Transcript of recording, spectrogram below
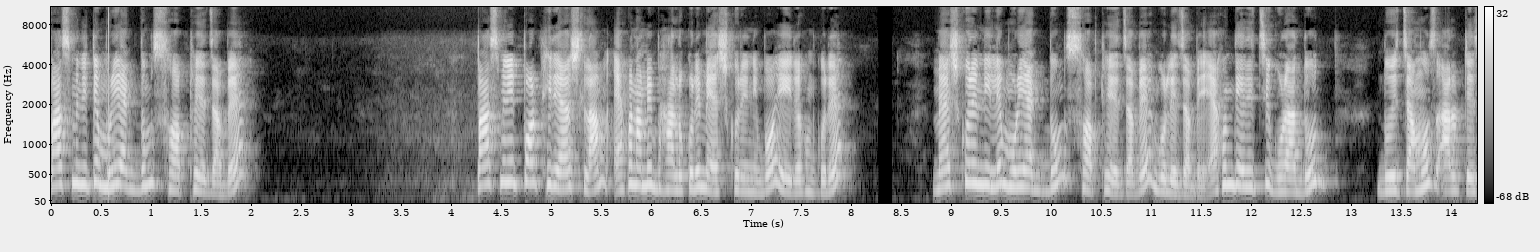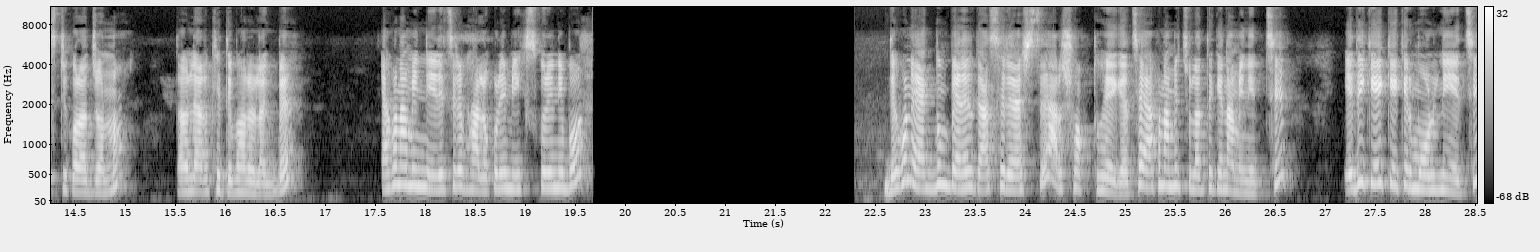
পাঁচ মিনিটে মুড়ি একদম সফট হয়ে যাবে। পাঁচ মিনিট পর ফিরে আসলাম। এখন আমি ভালো করে ম্যাশ করে নিব এইরকম করে। ম্যাশ করে নিলে মুড়ি একদম সফট হয়ে যাবে, গলে যাবে। এখন দিয়ে দিচ্ছি গুঁড়া দুধ, দুই চামচ আরও টেস্টি করার জন্য, তাহলে আর খেতে ভালো লাগবে। এখন আমি নেড়ে চেড়ে ভালো করে মিক্স করে নিব। দেখুন, একদম প্যানের গাছ ছেড়ে আসছে আর শক্ত হয়ে গেছে। এখন আমি চুলা থেকে নামিয়ে নিচ্ছি। এদিকে কেকের মোল্ড নিয়েছি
